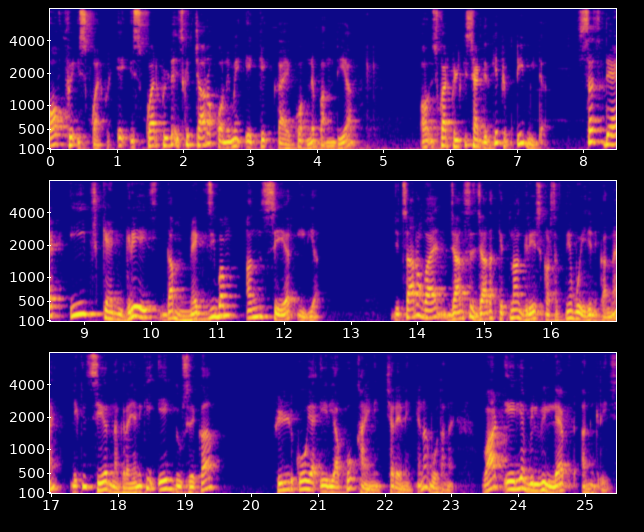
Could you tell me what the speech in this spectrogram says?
Of a square field a square field है, इसके चारों कोने में एक एक गाय को हमने बाँध दिया। और स्क्वायर फ़ील्ड की साइड देखिए 50 metre that each can graze the maximum unshared area जो चारों गाय ज़्यादा से ज़्यादा कितना ग्रेज कर सकती हैं, वो एरिया निकालना है। लेकिन शेयर ना करें, यानी कि एक दूसरे का फ़ील्ड को या एरिया को खाए नहीं चरे नहीं, है ना, वो बताना है। What area will be left ungraze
